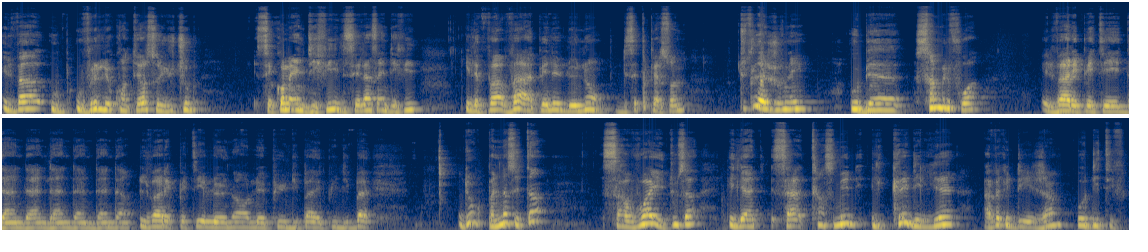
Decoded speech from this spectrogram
Il va ouvrir le compteur sur YouTube. C'est comme un défi, il se lance un défi. Il va, appeler le nom de cette personne toute la journée, ou bien 100 000 fois il va répéter dan, dan, dan, dan, dan. Il va répéter le nom, le PewDiePie, PewDiePie. Donc pendant ce temps, sa voix et tout ça, il a, ça transmet, il crée des liens avec des gens auditifs.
